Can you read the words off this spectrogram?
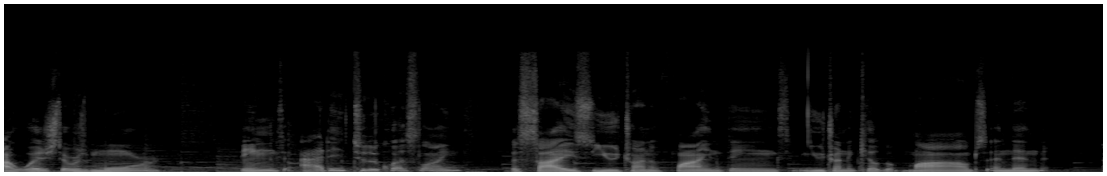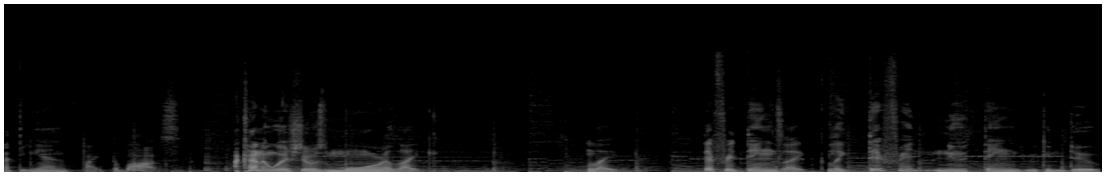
I wish there was more things added to the quest line besides you trying to find things, you trying to kill the mobs, and then at the end fight the boss. I kind of wish there was more like like different things like like different new things we can do.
